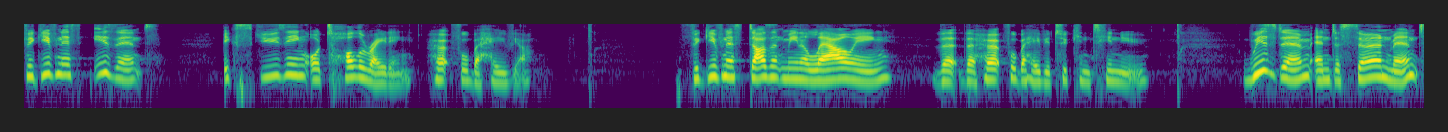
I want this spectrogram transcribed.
Forgiveness isn't excusing or tolerating hurtful behavior. Forgiveness doesn't mean allowing the, the hurtful behavior to continue. Wisdom and discernment,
